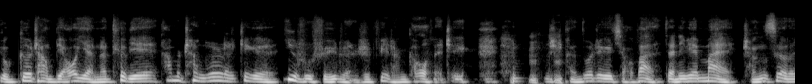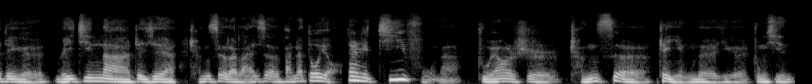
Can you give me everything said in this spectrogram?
有歌唱表演呢，特别他们唱歌的这个艺术水准是非常高的。这个 很多这个小贩在那边卖橙色的这个围巾呐，这些橙色的、蓝色的，反正都有。但是基辅呢，主要是橙色阵营的一个中心。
